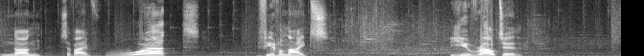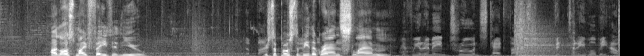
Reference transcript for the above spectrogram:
none survive. What? Feudal Knights. You routed. I lost my faith in you. You're supposed to be the Grand. Slam. If we remain true and steadfast, victory will be ours.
